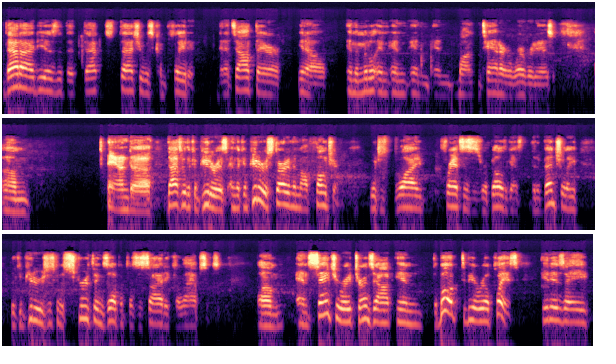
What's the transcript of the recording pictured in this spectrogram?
that idea is that that, that statue was completed, and it's out there, you know, in the middle in in in, in Montana or wherever it is. Um, and uh, that's where the computer is. And the computer is starting to malfunction, which is why Francis is rebelled against. That eventually the computer is just going to screw things up until society collapses. Um, and Sanctuary turns out in the book to be a real place. It is a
